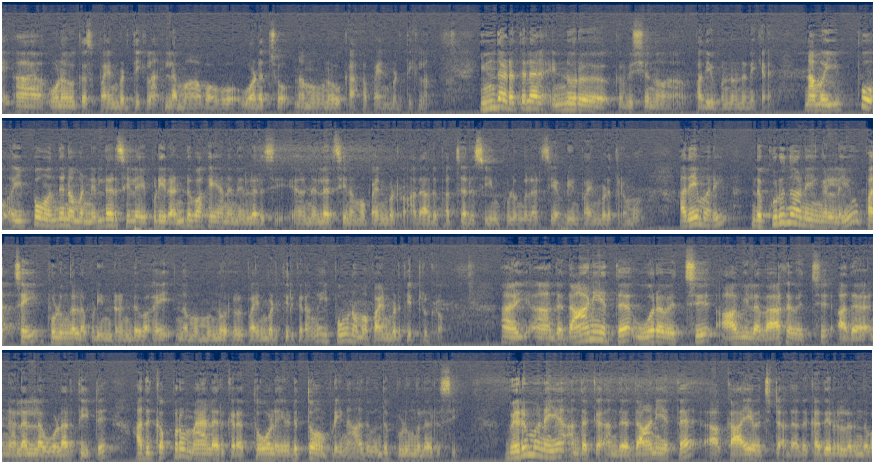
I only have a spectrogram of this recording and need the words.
உணவுக்கு பயன்படுத்திக்கலாம். இல்லை மாவாவோ உடச்சோ நம்ம உணவுக்காக பயன்படுத்திக்கலாம். இந்த இடத்துல இன்னொரு விஷயம் நான் பதிவு பண்ணணும்னு நினைக்கிறேன். நம்ம இப்போ இப்போ வந்து நம்ம நெல்லரிசியில் எப்படி ரெண்டு வகையான நெல்லரிசி நெல்லரிசி நம்ம பயன்படுறோம் அதாவது பச்சரிசியும் புழுங்கல் அரிசி அப்படின்னு பயன்படுத்துகிறோமோ அதே மாதிரி இந்த குறுதானியங்கள்லையும் பச்சை புழுங்கல் அப்படின்னு ரெண்டு வகை நம்ம முன்னோர்கள் பயன்படுத்தியிருக்கிறாங்க. இப்போவும் நம்ம பயன்படுத்திகிட்டு இருக்கிறோம் அந்த தானியத்தை ஊற வச்சு ஆவியில் வேக வச்சு அதை நிழலில் உலர்த்திட்டு அதுக்கப்புறம் மேலே இருக்கிற தோலை எடுத்தோம் அப்படின்னா அது வந்து புழுங்கல் அரிசி வெறுமனைய அந்த க- அந்த தானியத்தை காய வச்சுட்டு அதாவது கதிரில இருந்து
